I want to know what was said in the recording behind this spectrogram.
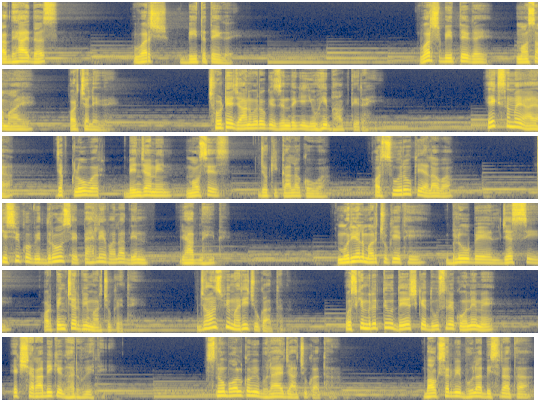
अध्याय दस, वर्ष बीतते गए। वर्ष बीतते गए, मौसम आए और चले गए। छोटे जानवरों की ज़िंदगी यूँ ही भागती रही। एक समय आया जब क्लोवर, बेंजामिन, मोसेस, जो कि काला कौआ और सुअरों के अलावा किसी को विद्रोह से पहले वाला दिन याद नहीं थे। मुरियल मर चुकी थी ब्लू बेल जेस्सी और पिंचर भी मर चुके थे। जॉन्स भी मर ही चुका था। उसकी मृत्यु देश के दूसरे कोने में एक शराबी के घर हुई थी। स्नोबॉल को भी भुलाया जा चुका था। बॉक्सर भी भूला बिसरा था,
